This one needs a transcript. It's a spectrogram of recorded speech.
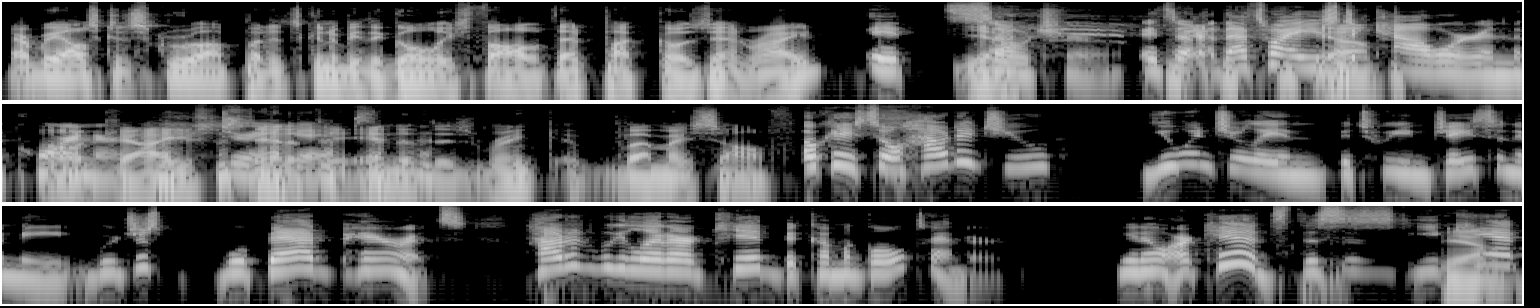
everybody else can screw up, but it's going to be the goalie's fault if that puck goes in, right? It's Yeah. so true. It's a, that's why I used Yeah. to cower in the corner. Okay, I used to during stand at the end of the rink by myself. Okay, so how did you, you and Julian, between Jason and me, we're just we're bad parents. How did we let our kid become a goaltender? You know, our kids. This is you Yeah. can't.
